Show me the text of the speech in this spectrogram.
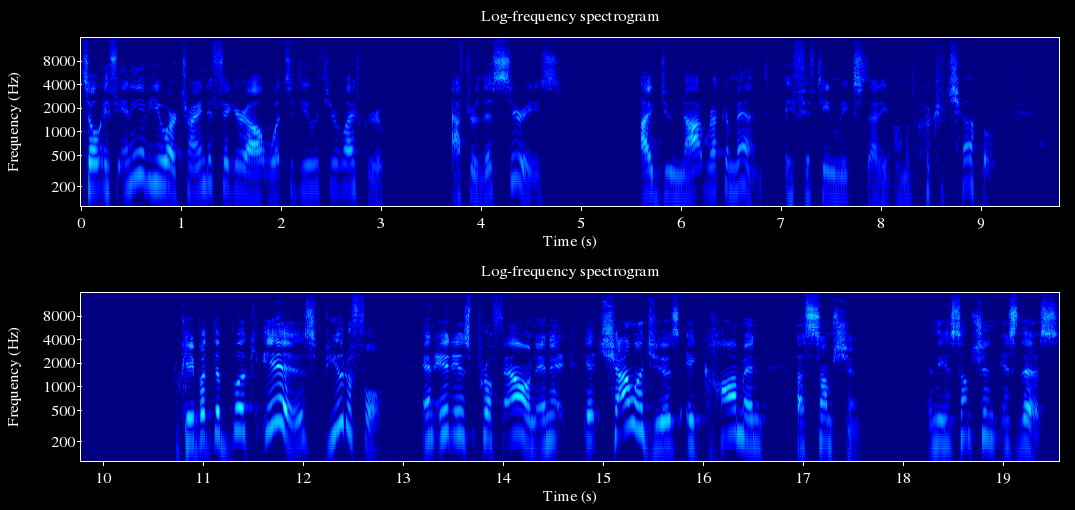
So, if any of you are trying to figure out what to do with your life group after this series, I do not recommend a 15 week study on the book of Job. Okay, but the book is beautiful and it is profound and it, it challenges a common assumption. And the assumption is this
